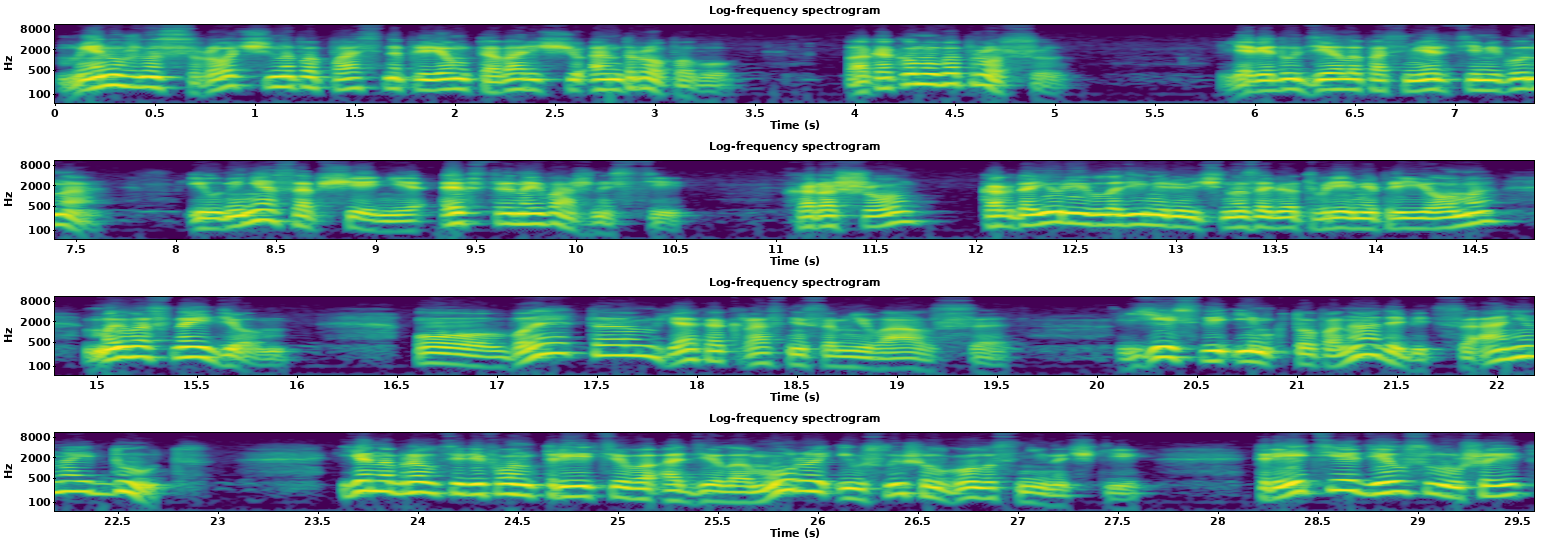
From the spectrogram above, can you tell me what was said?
Мне нужно срочно попасть на прием к товарищу Андропову. По какому вопросу? Я веду дело по смерти Мигуна, и у меня сообщение экстренной важности. Хорошо, когда Юрий Владимирович назовет время приема, мы вас найдем. О, в этом я как раз не сомневался. Если им кто понадобится, они найдут. Я набрал телефон третьего отдела Мура и услышал голос Ниночки. «Третий отдел слушает.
